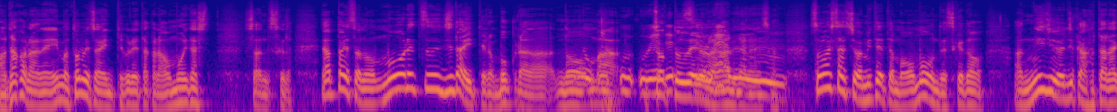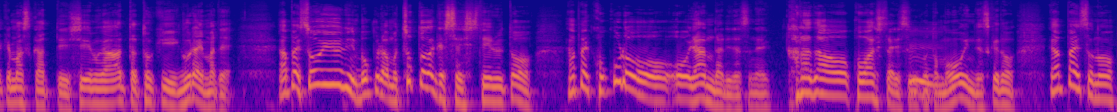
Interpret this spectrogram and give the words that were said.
あだからね今トメちゃん言ってくれたから思い出したんですけどやっぱりその猛烈時代っていうのは僕らののまあちょっと上のがあるじゃないですか、うんその人たちを見てても思うんですけどあの24時間働けますかっていう CM があった時ぐらいまでやっぱりそういうふうに僕らもちょっとだけ接しているとやっぱり心を病んだりですね体を壊したりすることも多いんですけど、やっぱりその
